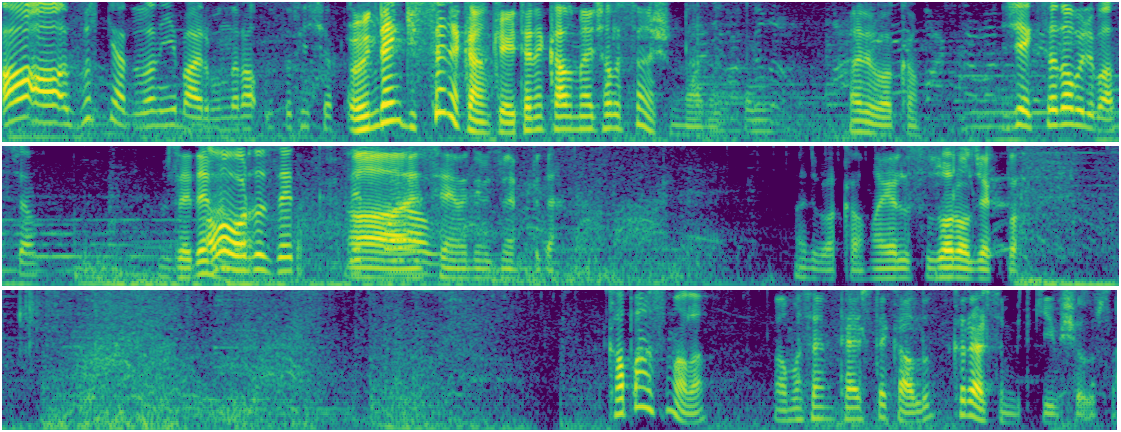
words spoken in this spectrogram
Aa, aa zırh geldi lan iyi bari bunlar 60 zırh iş yap. Önden gitsene kanka yetenek kalmaya çalışsana şunlardan. Hadi bakalım. Jax'e W basacağım. Z'de mi? Ama orada Z, Z Aa en sevmediğimiz map bir de. Hadi bakalım hayırlısı zor olacak bu. Kapansın alan. Ama sen terste kaldın. Kırarsın bitkiyi bir şey olursa.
